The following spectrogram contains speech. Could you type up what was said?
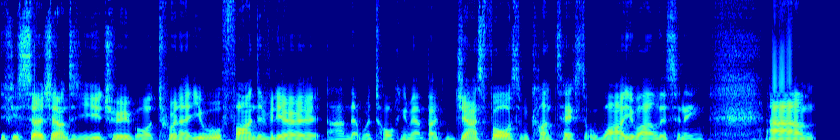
if you search it onto YouTube or Twitter, you will find the video um, that we're talking about. But just for some context while you are listening, um,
